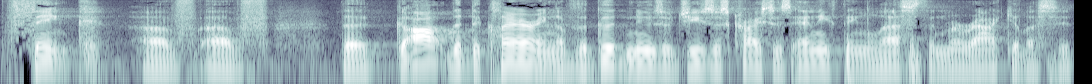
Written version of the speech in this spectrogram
think of, of the, God, the declaring of the good news of Jesus Christ as anything less than miraculous. It,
